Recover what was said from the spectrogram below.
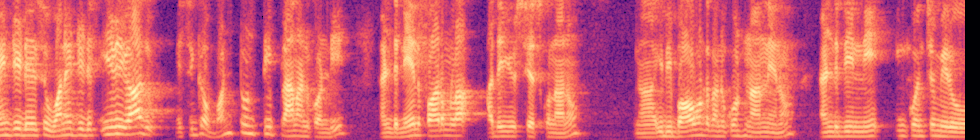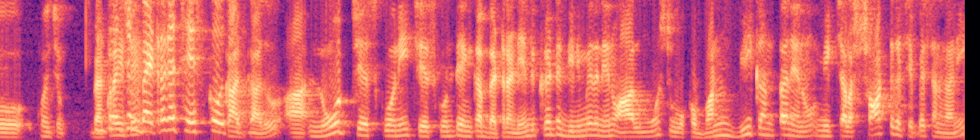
ninety days one eighty days ఇవి కాదు. బేసిక్గా వన్ ట్వంటీ ప్లాన్ అనుకోండి. అండ్ నేను ఫార్ములా అదే యూస్ చేసుకున్నాను. ఇది బాగుంటుంది అనుకుంటున్నాను నేను. అండ్ దీన్ని ఇంకొంచెం మీరు కొంచెం బెటర్ అయితే బెటర్గా చేసుకోవచ్చు. కాదు కాదు. ఆ నోట్ చేసుకొని చేసుకుంటే ఇంకా బెటర్ అండి. ఎందుకంటే దీని మీద నేను ఆల్మోస్ట్ ఒక వన్ వీక్ అంతా నేను మీకు చాలా షార్ట్గా చెప్పేశాను కానీ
